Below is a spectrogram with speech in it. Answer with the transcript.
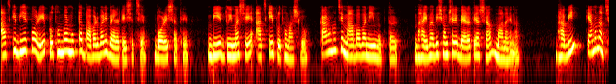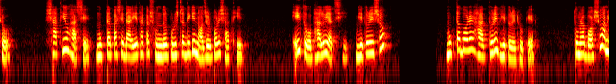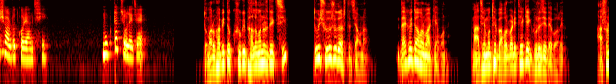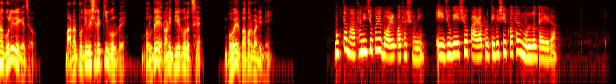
আজকে বিয়ের পরে প্রথমবার মুক্তা বাবার বাড়ি বেড়াতে এসেছে, বরের সাথে। বিয়ের দুই মাসে আজকেই প্রথম আসলো। কারণ হচ্ছে মা বাবা নেই মুক্তার। ভাই ভাবি সংসারে বেড়াতে আসা মানায় না। ভাবি, কেমন আছো? সাথীও হাসে। মুক্তার পাশে দাঁড়িয়ে থাকা সুন্দর পুরুষটার দিকে নজর পড়ে সাথীর। এই তো, ভালোই আছি। ভেতরে এসো। মুক্তা বরের হাত ধরে ভেতরে ঢুকে। তোমরা বসো, আমি শরবত করে আনছি। মুক্তা চলে যায়। তোমার ভাবি তো খুবই ভালো মানুষ দেখছি। তুমি শুধু শুধু আসতে চাও না। দেখোই তো আমার মা কেমন। মাঝে মধ্যে বাবার বাড়ি থেকে ঘুরে যেতে বলে। আসো না বলেই রেগে যাও। পাড়ার প্রতিবেশীরা কি বলবে? বলবে, রনি বিয়ে করেছে। বউয়ের বাবার বাড়ি নেই। মুক্তা মাথা নিচু করে বরের কথা শুনি। এই যুগে এসেও পাড়া প্রতিবেশীর কথার মূল্য দেয় এরা।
